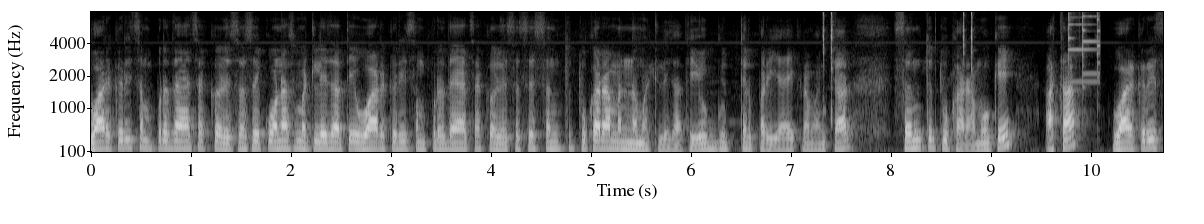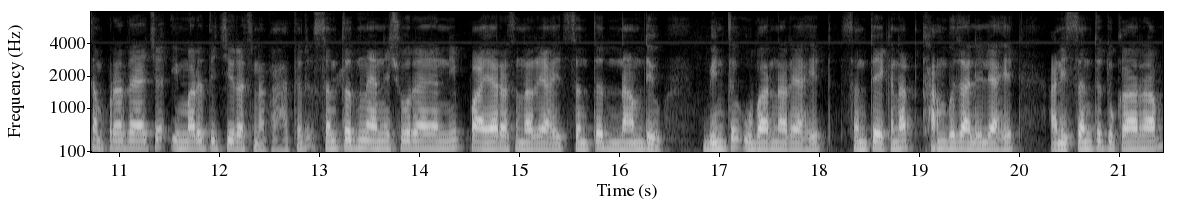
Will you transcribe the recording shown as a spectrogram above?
वारकरी संप्रदायाचा कळस असे कोणास म्हटले जाते? वारकरी संप्रदायाचा कळस असे संत तुकारामांना म्हटले जाते. योग्य उत्तर पर्याय क्रमांक चार संत तुकाराम. ओके? आता वारकरी संप्रदायाच्या इमारतीची रचना पहा. तर संत ज्ञानेश्वर यांनी पाया रचणारे आहेत संत नामदेव. भिंत उभारणारे आहेत संत एकनाथ खांब झालेले आहेत आणि संत तुकाराम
